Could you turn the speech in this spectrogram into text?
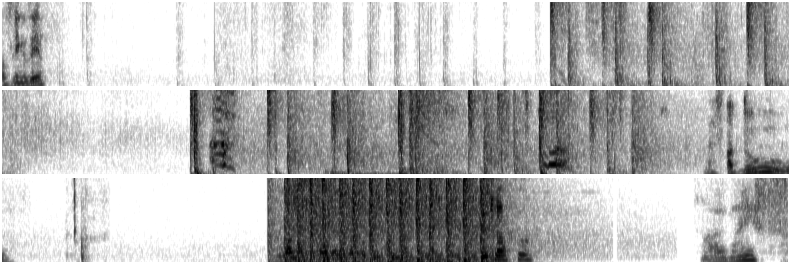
Hast du ihn gesehen? Das war du. Wir waren auf zwei Leute, aber gut gemacht. Bild hast du? Ah, nice.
